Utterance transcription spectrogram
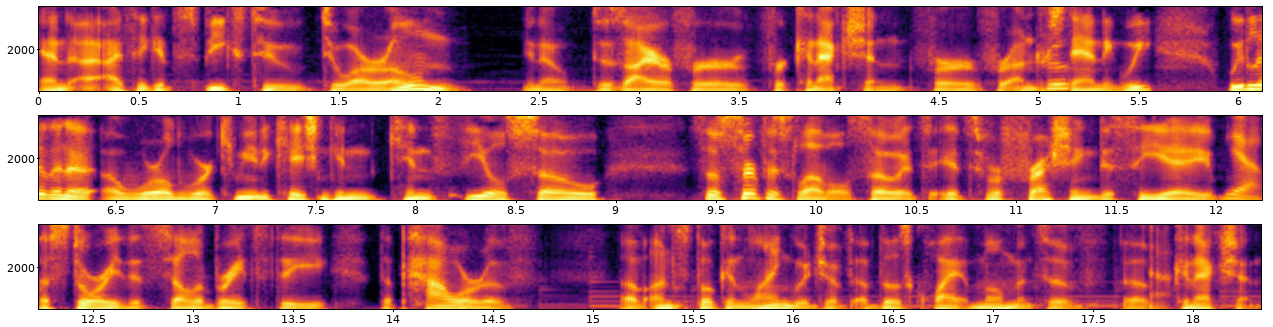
And I think it speaks to to our own you know desire for for connection for for understanding we we live in a, a, world where communication can can feel so so surface level so it's it's refreshing to see a yeah. a story that celebrates the the power of of unspoken language of, of those quiet moments of, of yeah. connection.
